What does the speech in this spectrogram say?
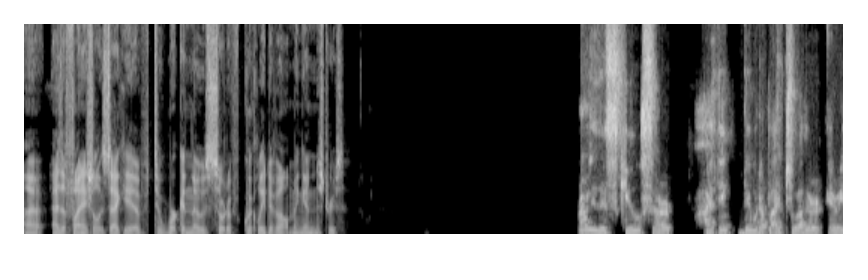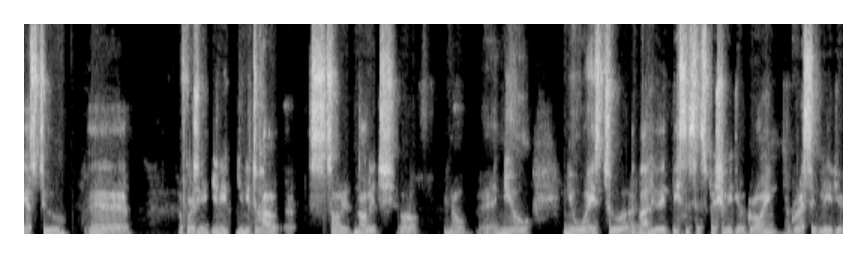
uh, as a financial executive to work in those sort of quickly developing industries? Probably the skills are, I think they would apply to other areas too. Uh, of course, you, you, need you need to have solid knowledge of you know uh, new new ways to evaluate businesses, especially if you're growing aggressively. If you're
